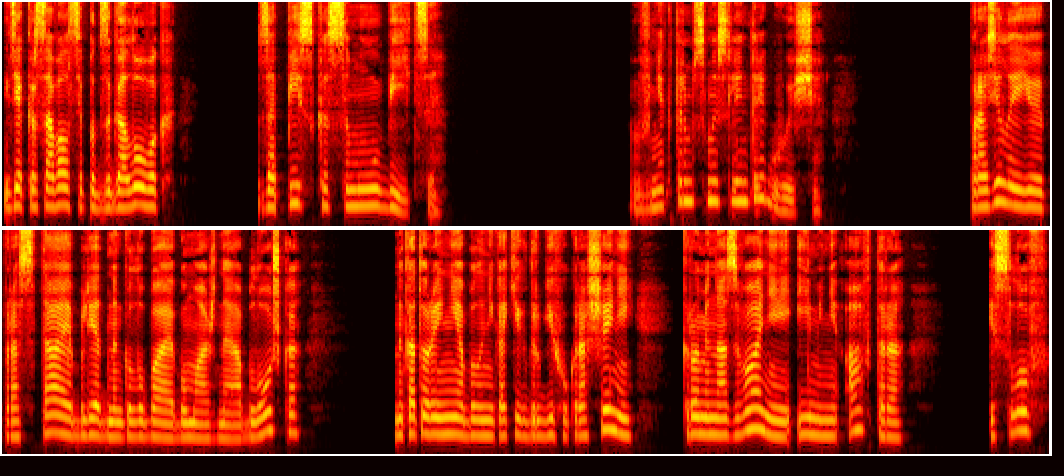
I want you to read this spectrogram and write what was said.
где красовался подзаголовок «Записка самоубийцы». В некотором смысле интригующе. Поразила ее и простая бледно-голубая бумажная обложка, на которой не было никаких других украшений, кроме названия, имени автора и слов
